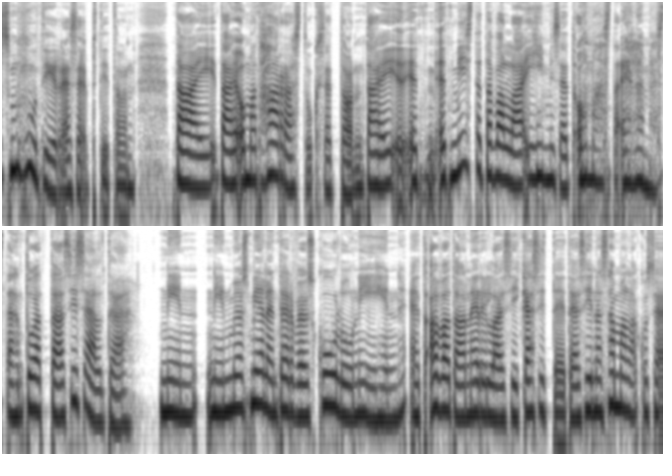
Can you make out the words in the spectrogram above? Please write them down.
smoothie-reseptit on tai, tai omat harrastukset on, tai että et mistä tavallaan ihmiset omasta elämästään tuottaa sisältöä niin, niin myös mielenterveys kuuluu niihin, että avataan erilaisia käsitteitä ja siinä samalla kun se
